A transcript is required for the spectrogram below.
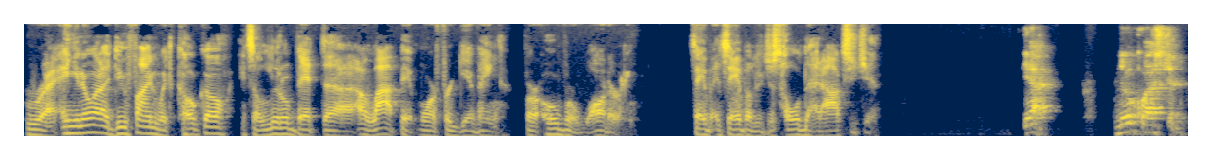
right. And you know what I do find with cocoa? It's a little bit, uh, a lot bit more forgiving for overwatering. It's able, it's able to just hold that oxygen. Yeah, no question.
